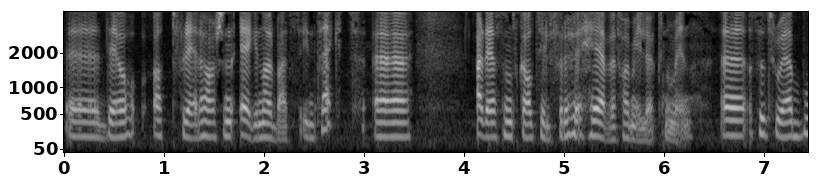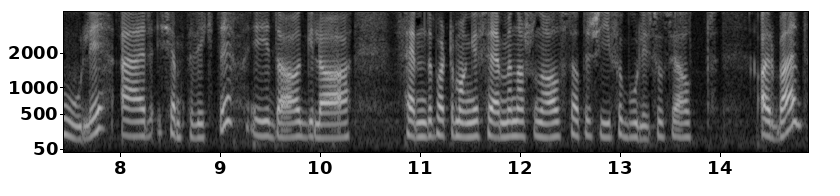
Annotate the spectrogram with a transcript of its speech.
Eh, det at flere har sin egen arbeidsinntekt, eh, er det som skal til for å heve familieøkonomien. Eh, så tror jeg bolig er kjempeviktig. I dag la fem departementer frem en nasjonal strategi for boligsosialt arbeid.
